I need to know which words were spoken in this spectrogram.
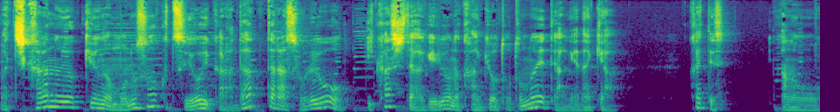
まあ、力の欲求がものすごく強いからだったらそれを生かしてあげるような環境を整えてあげなきゃかえってあの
